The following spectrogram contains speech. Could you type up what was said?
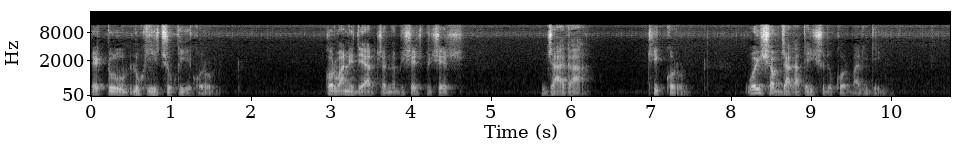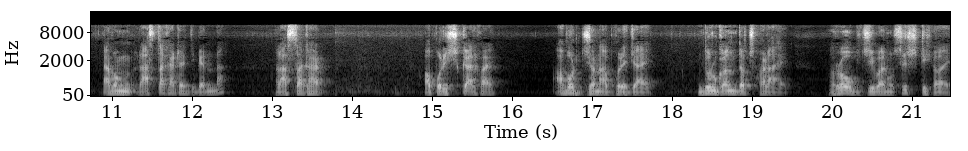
একটু লুকিয়ে চুকিয়ে করুন। কোরবানি দেওয়ার জন্য বিশেষ বিশেষ জায়গা ঠিক করুন। ওই সব জায়গাতেই শুধু কোরবানি দিন। এবং রাস্তাঘাটে দিবেন না। রাস্তাঘাট অপরিষ্কার হয়, আবর্জনা ভরে যায়, দুর্গন্ধ ছড়ায়, রোগ জীবাণু সৃষ্টি হয়,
